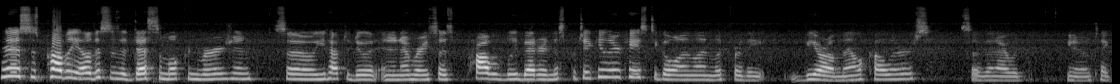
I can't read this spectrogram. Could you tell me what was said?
This is probably, oh, this is a decimal conversion, so you'd have to do it in a number. so it's probably better in this particular case to go online and look for the VRML colors. So then I would, you know, take,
